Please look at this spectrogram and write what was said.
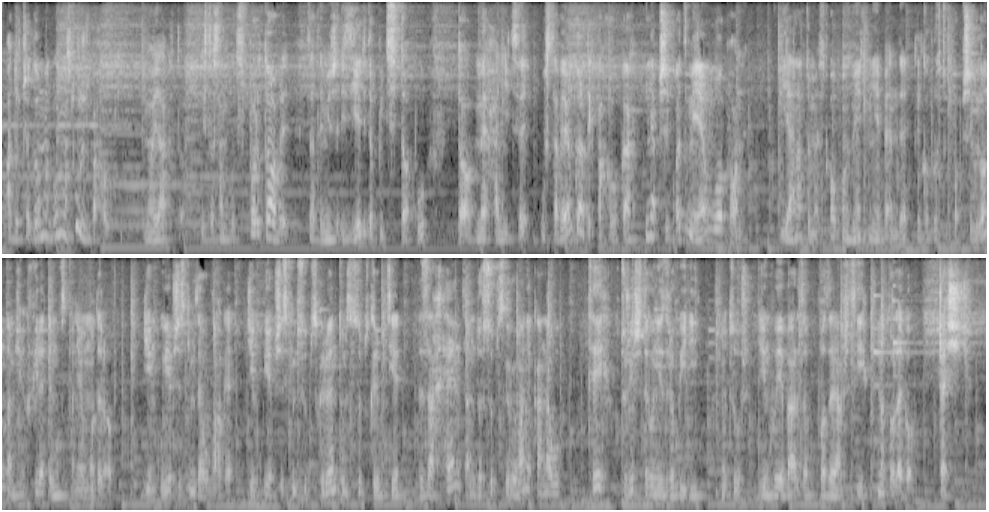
A do czego mogą nam służyć pachołki? No jak to? Jest to samochód sportowy, zatem jeżeli zjedzie do pit stopu, to mechanicy ustawiają go na tych pachołkach i na przykład zmieniają mu opony. Ja natomiast opon zmieniać nie będę, tylko po prostu poprzyglądam się chwilę temu wspaniałemu modelowi. Dziękuję wszystkim za uwagę, dziękuję wszystkim subskrybentom za subskrypcję, zachęcam do subskrybowania kanału tych, którzy jeszcze tego nie zrobili. No cóż, dziękuję bardzo, pozdrawiam wszystkich, no to Lego, cześć!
